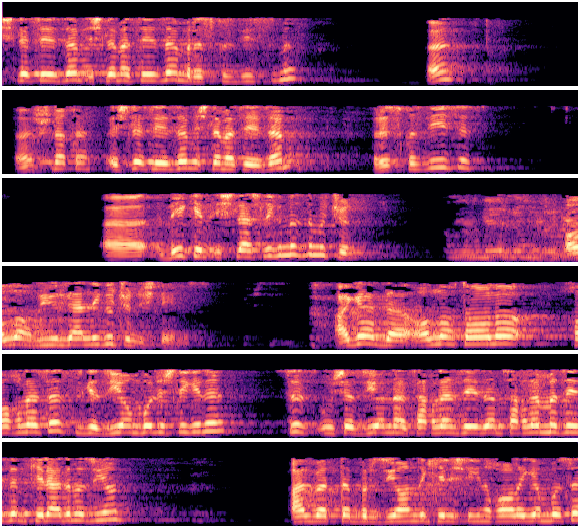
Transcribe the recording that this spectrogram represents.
ishlasangiz ham ishlamasangiz ham rizq izlaysizmi shunaqa. Ishlasangiz ham ishlamasangiz ham rizq izlaysiz lekin ishlashligimiz nima uchun olloh buyurganligi uchun ishlaymiz. Agarda alloh taolo xohlasa sizga ziyon bo'lishligini siz o'sha ziyondan saqlansangiz ham saqlanmasangiz ham keladimi ziyon? Albatta bir ziyonni kelishligini xohlagan bo'lsa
